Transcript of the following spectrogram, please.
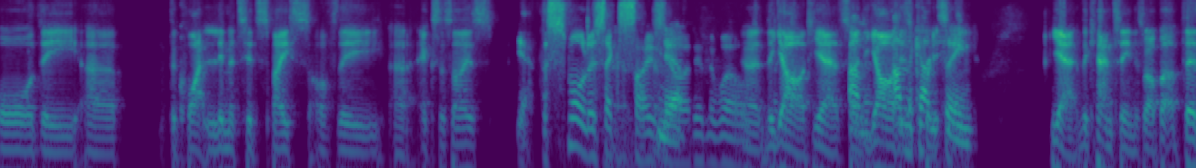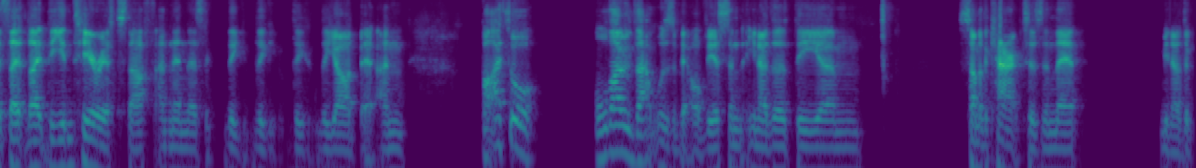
or the uh, the quite limited space of the uh, exercise Yeah, the smallest Uh, exercise Yeah. yard in the world. uh, the yard yeah so and, the yard and is the pretty canteen. yeah the canteen as well but there's like, like the interior stuff and then there's the, the the the the yard bit and but i thought although that was a bit obvious and you know the the um some of the characters and their you know the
